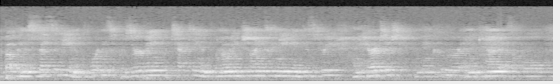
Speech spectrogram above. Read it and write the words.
about the necessity and importance of preserving, protecting, and promoting Chinese Canadian history and heritage in Vancouver and in Canada as a whole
